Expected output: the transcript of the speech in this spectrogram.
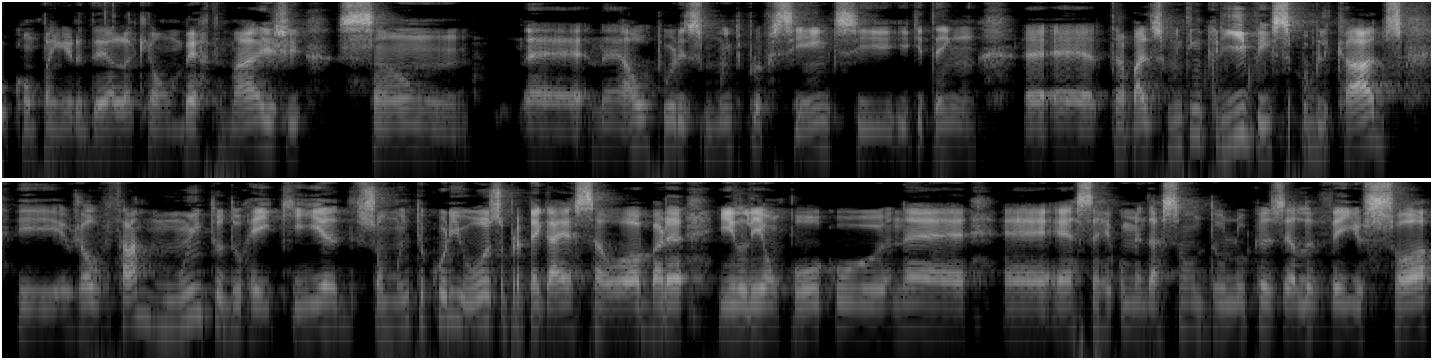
o companheiro dela, que é Humberto Maggi, são é, né, autores muito proficientes e, e que têm é, é, trabalhos muito incríveis publicados. E eu já ouvi falar muito do Reikia, sou muito curioso para pegar essa obra e ler um pouco. Né, é, essa recomendação do Lucas ela veio só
